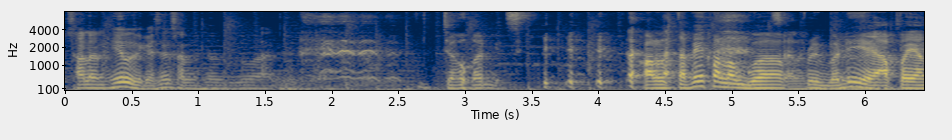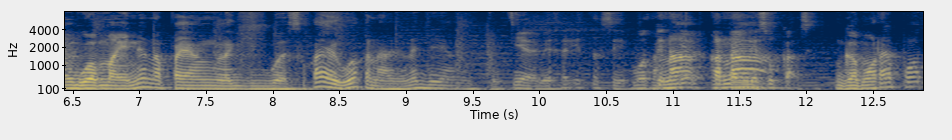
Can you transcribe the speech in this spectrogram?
Silent Hill, biasanya Silent Hill duluan. jauhan gak sih? Kalau tapi kalau gua pribadi ya apa yang gua mainin, apa yang lagi gua suka ya gua kenalin aja yang itu. Iya biasa itu sih Karena motifnya karena yang dia suka sih. nggak mau repot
